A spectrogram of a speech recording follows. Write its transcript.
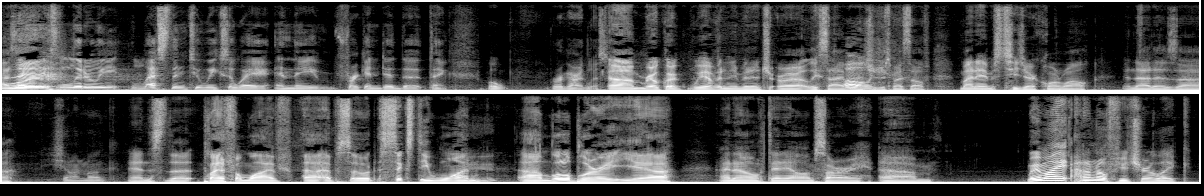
I was Right. like, it's literally less than two weeks away, and they freaking did the thing. Well, regardless. Um, real quick, we haven't even, intro- or at least I haven't Oh. introduced myself. My name is TJ Cornwell, and that is, uh, Sean Monk. and this is the Planet Film Live uh, episode sixty-one. Mhm. Um, little blurry, yeah. I know, Danielle. I'm sorry. Um, we might. I don't know. Future, like,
